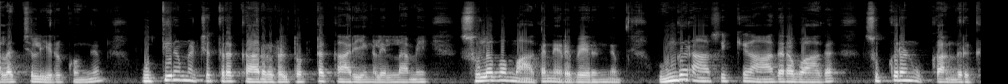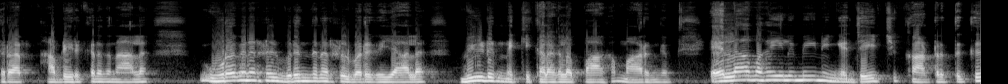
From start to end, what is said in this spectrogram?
அலைச்சல் இருக்குங்க. உத்திரம் நட்சத்திரக்காரர்கள் தொட்ட காரியங்கள் எல்லாமே சுலபமாக நிறைவேறுங்க. உங்கள் ராசிக்கு ஆதரவாக சுக்கிரன் உட்கார்ந்துருக்கிறார். அப்படி இருக்கிறதுனால உறவினர்கள் விருந்தினர்கள் வருகையால் வீடு இன்னைக்கு கலகலப்பாக மாறுங்க. எல்லா வகையிலுமே நீங்கள் ஜெயிச்சு காட்டுறதுக்கு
